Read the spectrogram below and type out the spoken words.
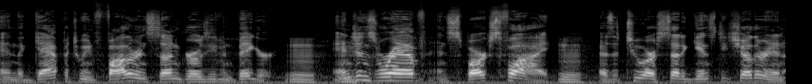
and the gap between father and son grows even bigger. Mm, mm. Engines rev and sparks fly mm. as the two are set against each other in an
